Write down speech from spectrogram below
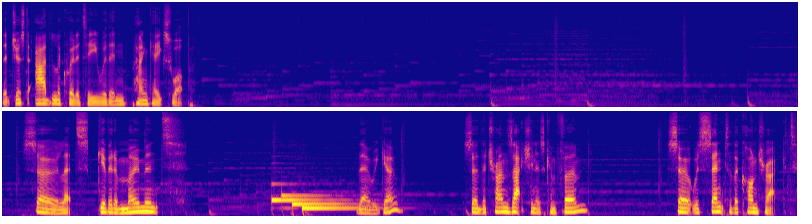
that just add liquidity within PancakeSwap. So let's give it a moment. There we go. So the transaction is confirmed. So it was sent to the contract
